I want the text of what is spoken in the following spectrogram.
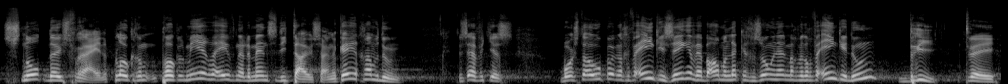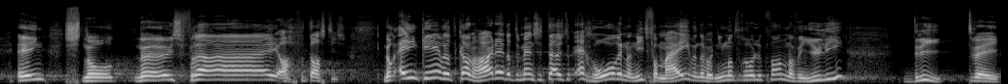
snotneusvrij. Dat proclameren we even naar de mensen die thuis zijn. Oké, dat gaan we doen. Dus eventjes borst open. Nog even één keer zingen. We hebben allemaal lekker gezongen net. Maar we nog even één keer doen. 3, 2, 1. Snot, neus, vrij. Oh, fantastisch. Nog één keer, want het kan harder. Dat de mensen thuis ook echt horen. En dan niet van mij, want daar wordt niemand vrolijk van. Maar van jullie. 3, 2,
